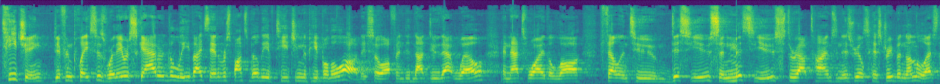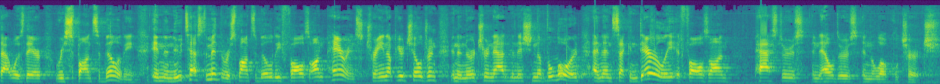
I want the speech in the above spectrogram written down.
teaching different places where they were scattered. The Levites, they had the responsibility of teaching the people the law. They so often did not do that well, and that's why the law fell into disuse and misuse throughout times in Israel's history, but nonetheless, that was their responsibility. In the New Testament, the responsibility falls on parents. Train up your children in the nurture and admonition of the Lord, and then secondarily, it falls on pastors and elders in the local church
